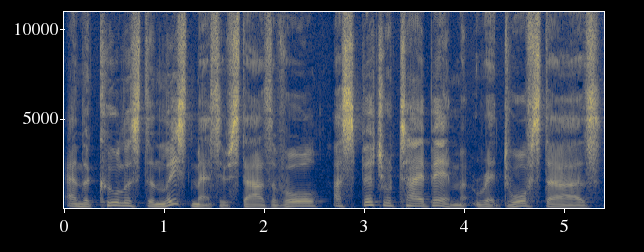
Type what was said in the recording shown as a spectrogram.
and the coolest and least massive stars of all are spectral type M red dwarf stars.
